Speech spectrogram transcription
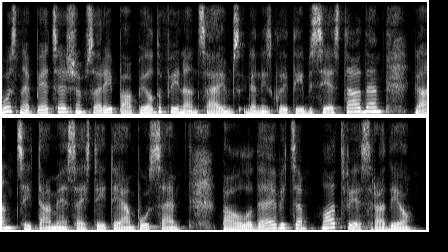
būs nepieciešams arī papildu finansējums gan izglītības iestādēm, gan citām iesaistītajām pusēm. Paula Dēvica, Latvijas Radio.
